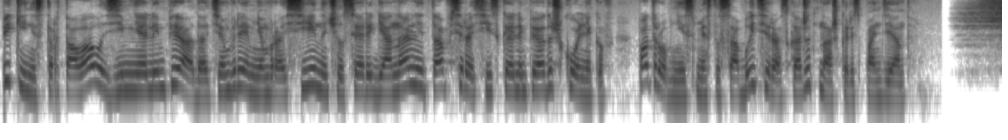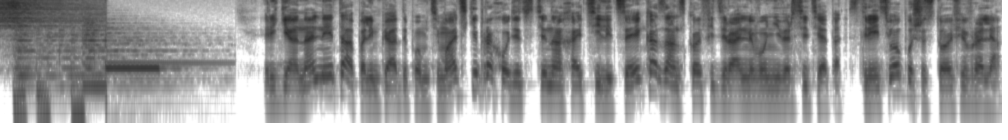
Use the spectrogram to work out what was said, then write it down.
Пекине стартовала зимняя Олимпиада, а тем временем в России начался региональный этап Всероссийской Олимпиады школьников. Подробнее с места событий расскажет наш корреспондент. Региональный этап Олимпиады по математике проходит в стенах IT-лицея Казанского федерального университета с 3 по 6 февраля.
